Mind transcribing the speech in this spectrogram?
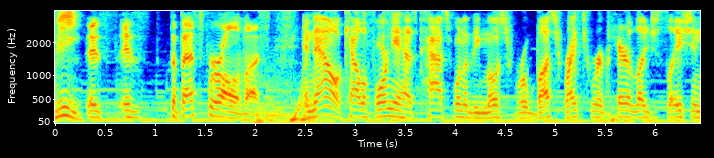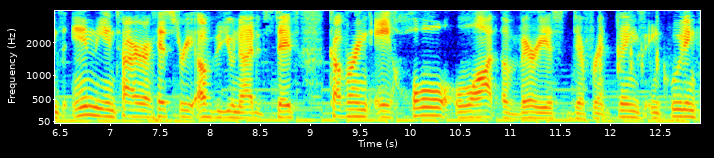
Me. is is the best for all of us. And now California has passed one of the most robust right to repair legislations in the entire history of the United States, covering a whole lot of various different things, including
